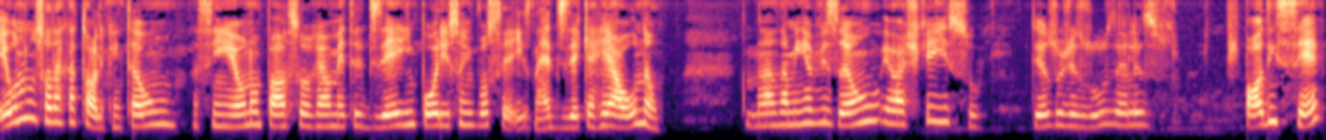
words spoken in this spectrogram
Eu não sou da católica, então, assim, eu não posso realmente dizer e impor isso em vocês, né, dizer que é real ou não. Mas na minha visão, eu acho que é isso. Deus ou Jesus, eles podem ser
